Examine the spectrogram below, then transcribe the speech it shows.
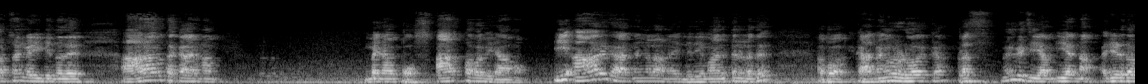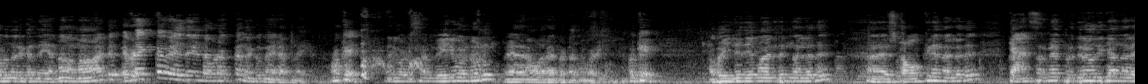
ഭക്ഷണം കഴിക്കുന്നത് ആറാമത്തെ കാരണം മെനോപോസ് ആർത്തവ വിരാമം. ഈ ആറ് കാരണങ്ങളാണ് എന്റെ തീരുമാനത്തിനുള്ളത്. അപ്പോ കാരണങ്ങൾ ഒഴിവാക്കുക. പ്ലസ് നിങ്ങൾക്ക് ചെയ്യാം ഈ എണ്ണ. അരിയുടെ എടുക്കുന്ന ഈ എണ്ണ നന്നായിട്ട് എവിടെയൊക്കെ വേദനയുണ്ട് അവിടെയൊക്കെ നിങ്ങൾക്ക് മേലെ അപ്ലൈ ചെയ്യാം. ഓക്കെ ഒരു ദിവസം വെയിൽ കൊണ്ടുള്ളൂ വേദന വളരെ പെട്ടെന്ന് പറയും ഓക്കെ അപ്പൊ ഇതിന്റെ തീരുമാനത്തിന് നല്ലത് സ്ട്രോക്കിന് നല്ലത് ക്യാൻസറിനെ പ്രതിരോധിക്കാൻ നല്ല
